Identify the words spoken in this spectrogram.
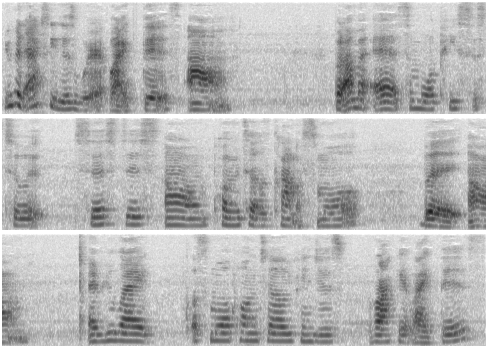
You can actually just wear it like this. Um, but I'm going to add some more pieces to it since this um, ponytail is kind of small. But um, if you like a small ponytail, you can just rock it like this.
